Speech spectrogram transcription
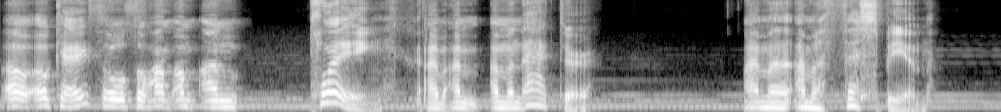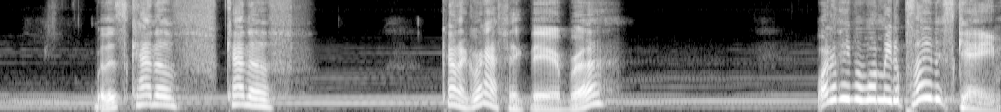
Oh, okay. So so I'm I'm I'm playing. I'm I'm I'm an actor. I'm a I'm a thespian. But it's kind of kind of kind of graphic there, bruh. Why do people want me to play this game?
